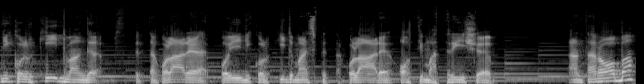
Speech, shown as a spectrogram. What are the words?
Nicole Kidman, spettacolare, poi Nicole Kidman è spettacolare, ottima attrice, tanta roba.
